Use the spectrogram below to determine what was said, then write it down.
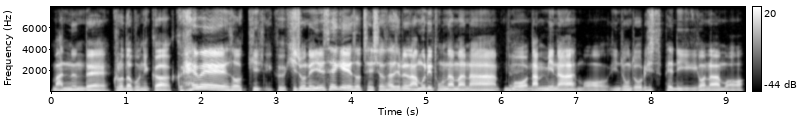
맞는데 그러다 보니까 그 해외에서 기, 그 기존의 1세계에서 제시한 사실은 아무리 동남아나 네. 뭐 남미나 뭐 인종적으로 히스패닉이거나 뭐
